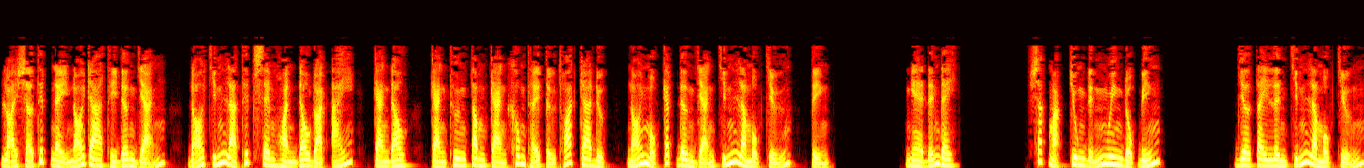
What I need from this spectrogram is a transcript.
Loại sở thích này nói ra thì đơn giản, đó chính là thích xem hoành đau đoạt ái, càng đau, càng thương tâm càng không thể tự thoát ra được, nói một cách đơn giản chính là một chữ, tiện. Nghe đến đây. Sắc mặt chung đỉnh nguyên đột biến. giơ tay lên chính là một chưởng.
